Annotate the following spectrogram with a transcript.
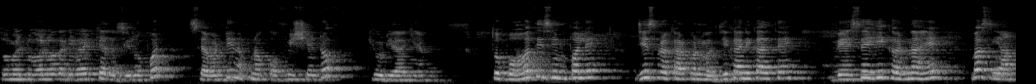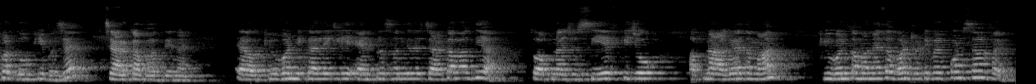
टू में ट्वेल्व का डिवाइड किया तो ज़ीरो पॉइंट सेवनटीन अपना कॉफिशियंट ऑफ़ क्यू डी आ गया. तो बहुत ही सिंपल है. जिस प्रकार अपन मध्य का निकालते हैं, वैसे ही करना है। बस यहाँ पर दो की बजाय चार का भाग देना है। क्यू वन निकालने के लिए एन प्लस वन के चार का भाग दिया तो अपना जो सी एफ़ की जो अपना आ गया था मान क्यू वन का मान आया था one thirty five point seven five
